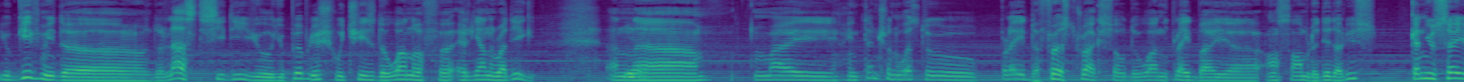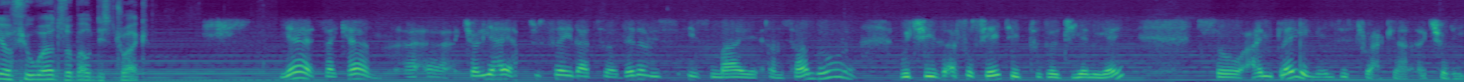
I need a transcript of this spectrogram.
You give me the the last CD you, you publish, which is the one of uh, Eliane Radigue, and uh, my intention was to play the first track, so the one played by uh, Ensemble Dédalus. Can you say a few words about this track? Yes, I can. Uh, uh, actually, I have to say that uh, Dedalus is my ensemble, which is associated to the GMEA. So I'm playing in this track, uh, actually.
